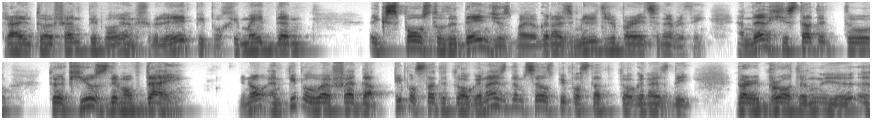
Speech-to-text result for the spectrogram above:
trying to offend people and humiliate people. He made them exposed to the dangers by organizing military parades and everything. And then he started to to accuse them of dying, you know. And people were fed up. People started to organize themselves. People started to organize the very broad and uh,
